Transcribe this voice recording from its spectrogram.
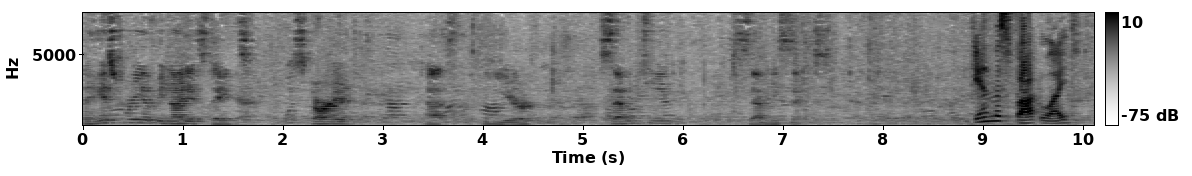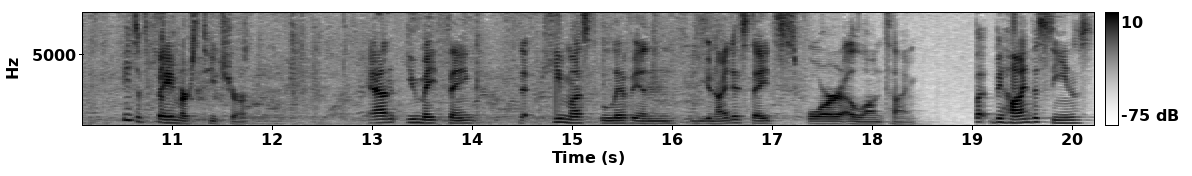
the history of the United States was started at the year 1776. In the spotlight, he's a famous teacher. And you may think that he must live in the United States for a long time. But behind the scenes,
